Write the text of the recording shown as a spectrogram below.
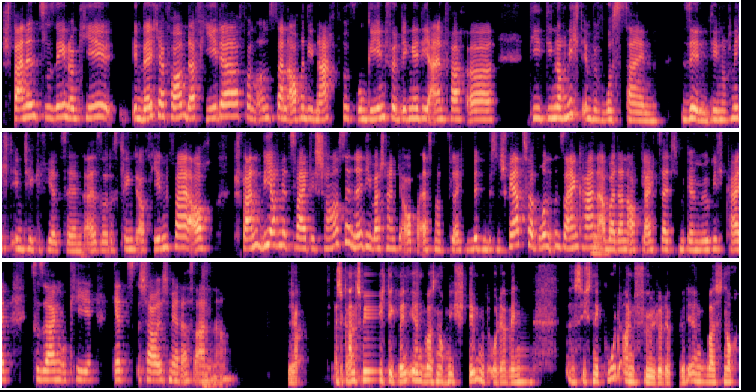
spannend zu sehen, okay, in welcher Form darf jeder von uns dann auch in die Nachprüfung gehen für Dinge, die einfach, äh, die, die noch nicht im Bewusstsein sind, die noch nicht integriert sind. Also das klingt auf jeden Fall auch spannend, wie auch eine zweite Chance, ne, die wahrscheinlich auch erstmal vielleicht mit ein bisschen Schmerz verbunden sein kann, ja. aber dann auch gleichzeitig mit der Möglichkeit zu sagen, okay, jetzt schaue ich mir das an. Ne? Ja, also ganz wichtig, wenn irgendwas noch nicht stimmt oder wenn es sich nicht gut anfühlt oder wenn irgendwas noch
